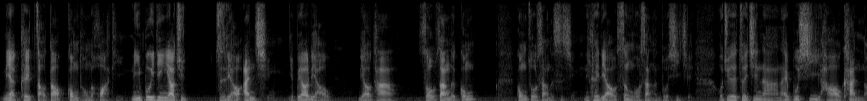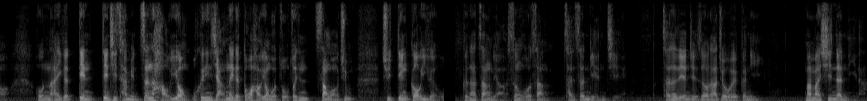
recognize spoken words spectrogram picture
你要可以找到共同的话题，你不一定要去只聊案情，也不要聊聊他手上的工工作上的事情，你可以聊生活上很多细节。我觉得最近啊，哪一部戏好好看哦。或拿一个电电器产品真好用，我跟你讲那个多好用，我昨昨天上网去去订购一个，跟他这样聊，生活上产生连结，产生连接之后，他就会跟你慢慢信任你啦，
